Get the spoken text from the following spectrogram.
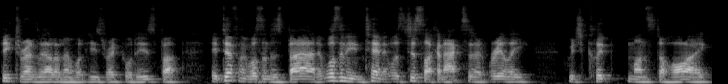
Victor Radley, I don't know what his record is, but it definitely wasn't as bad. It wasn't intent. It was just like an accident, really, which clipped Munster high.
